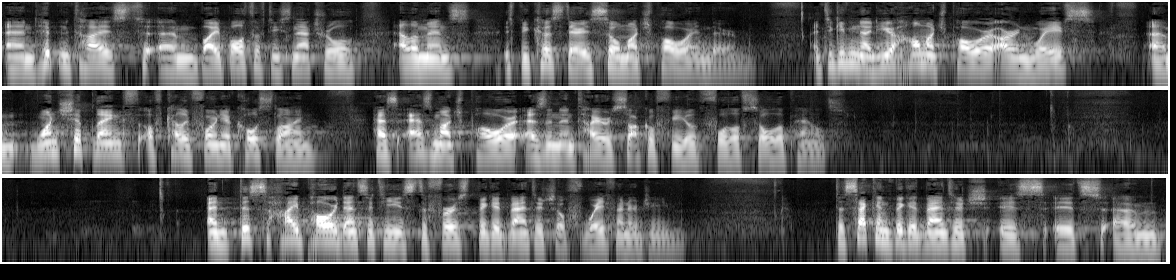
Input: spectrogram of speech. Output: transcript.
and hypnotized um, by both of these natural elements, is because there is so much power in there. And to give you an idea how much power are in waves, um, one ship length of California coastline has as much power as an entire soccer field full of solar panels. And this high power density is the first big advantage of wave energy. The second big advantage is its, um,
